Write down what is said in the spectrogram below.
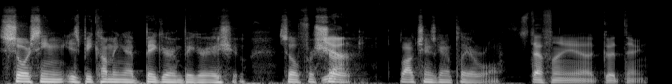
sourcing is becoming a bigger and bigger issue. So for sure, Yeah. blockchain is going to play a role. It's definitely a good thing.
